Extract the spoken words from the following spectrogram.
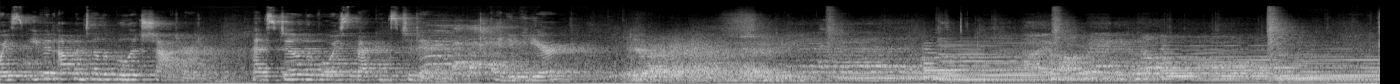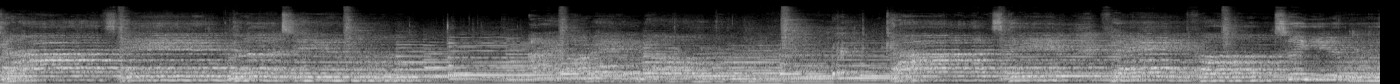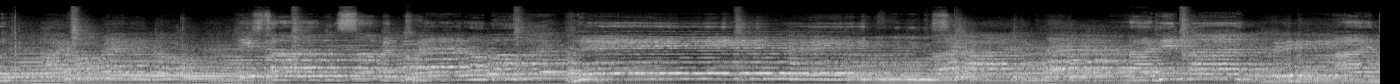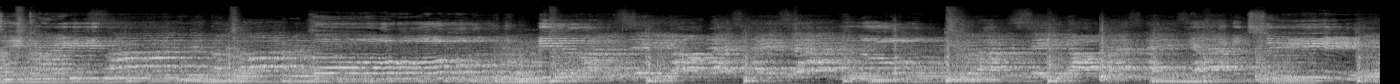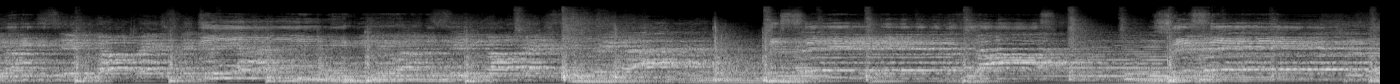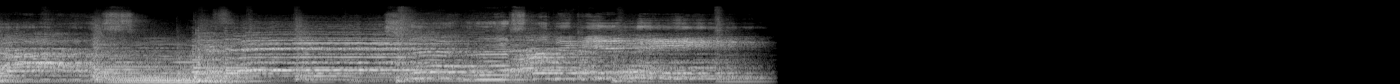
voice even up until the bullet shattered, and still the voice beckons today. Can you hear? Yeah. sun.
